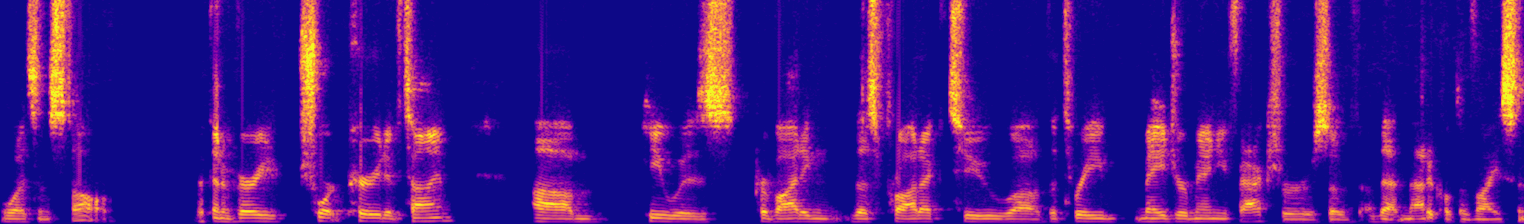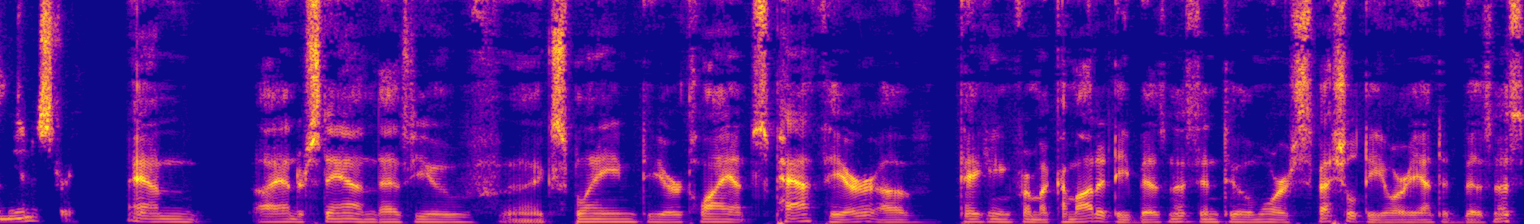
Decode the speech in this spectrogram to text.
was installed. Within a very short period of time, um, he was providing this product to uh, the three major manufacturers of, of, that medical device in the industry. And I understand, as you've uh, explained your client's path here of taking from a commodity business into a more specialty oriented business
